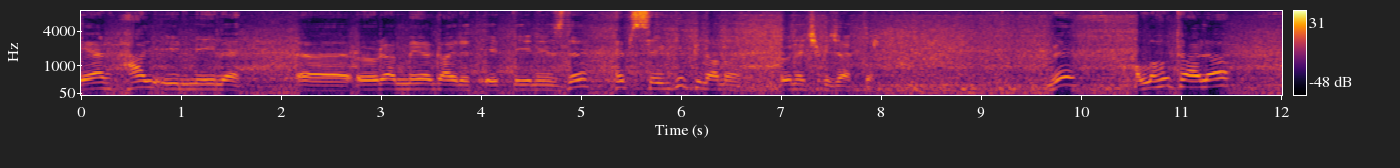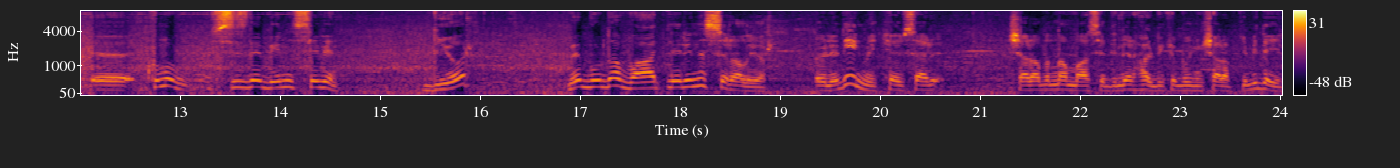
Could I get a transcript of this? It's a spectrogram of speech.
eğer hal ilmiyle e, öğrenmeye gayret ettiğinizde hep sevgi planı öne çıkacaktır. Ve Allahu Teala e, kulum siz de beni sevin. diyor ve burada vaatlerini sıralıyor. Öyle değil mi? Kevser şarabından bahsedilir. Halbuki bugün şarap gibi değil.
